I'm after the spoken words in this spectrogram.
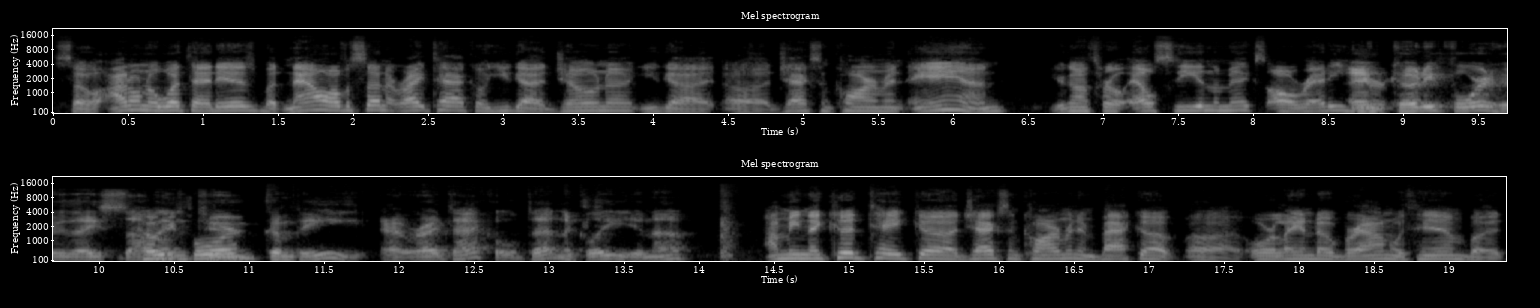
So I don't know what that is, but now all of a sudden at right tackle, you got Jonah, you got uh, Jackson Carman, and you're going to throw LC in the mix already, here. and Cody Ford, who they signed to compete at right tackle. Technically, you know. I mean, they could take uh, Jackson Carman and back up uh, Orlando Brown with him, but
